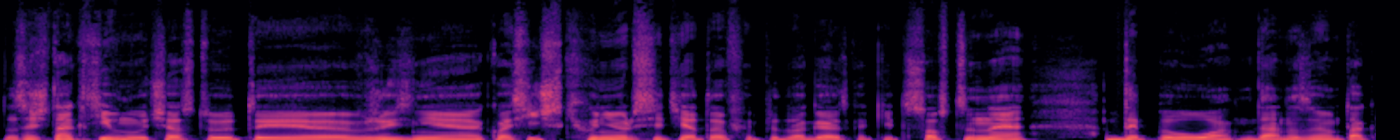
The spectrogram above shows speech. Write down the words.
достаточно активно участвуют и в жизни классических университетов, и предлагают какие-то собственные ДПО, да, назовем так.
